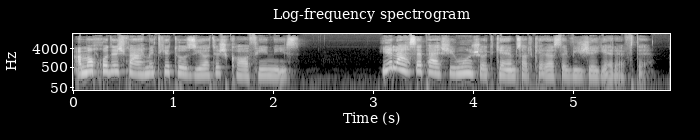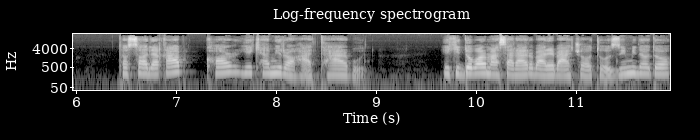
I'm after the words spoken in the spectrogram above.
اما خودش فهمید که توضیحاتش کافی نیست. یه لحظه پشیمون شد که امسال کلاس ویژه گرفته. تا سال قبل کار یه کمی راحت تر بود. یکی دوبار مسئله رو برای بچه ها توضیح می‌داد و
